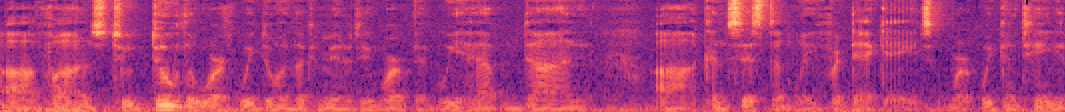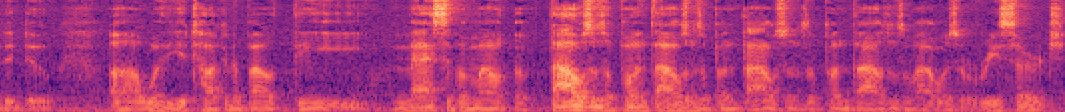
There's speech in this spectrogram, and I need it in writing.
uh, funds to do the work we do in the community, work that we have done uh, consistently for decades, work we continue to do uh, whether you're talking about the massive amount of thousands upon thousands upon thousands upon thousands of hours of research,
